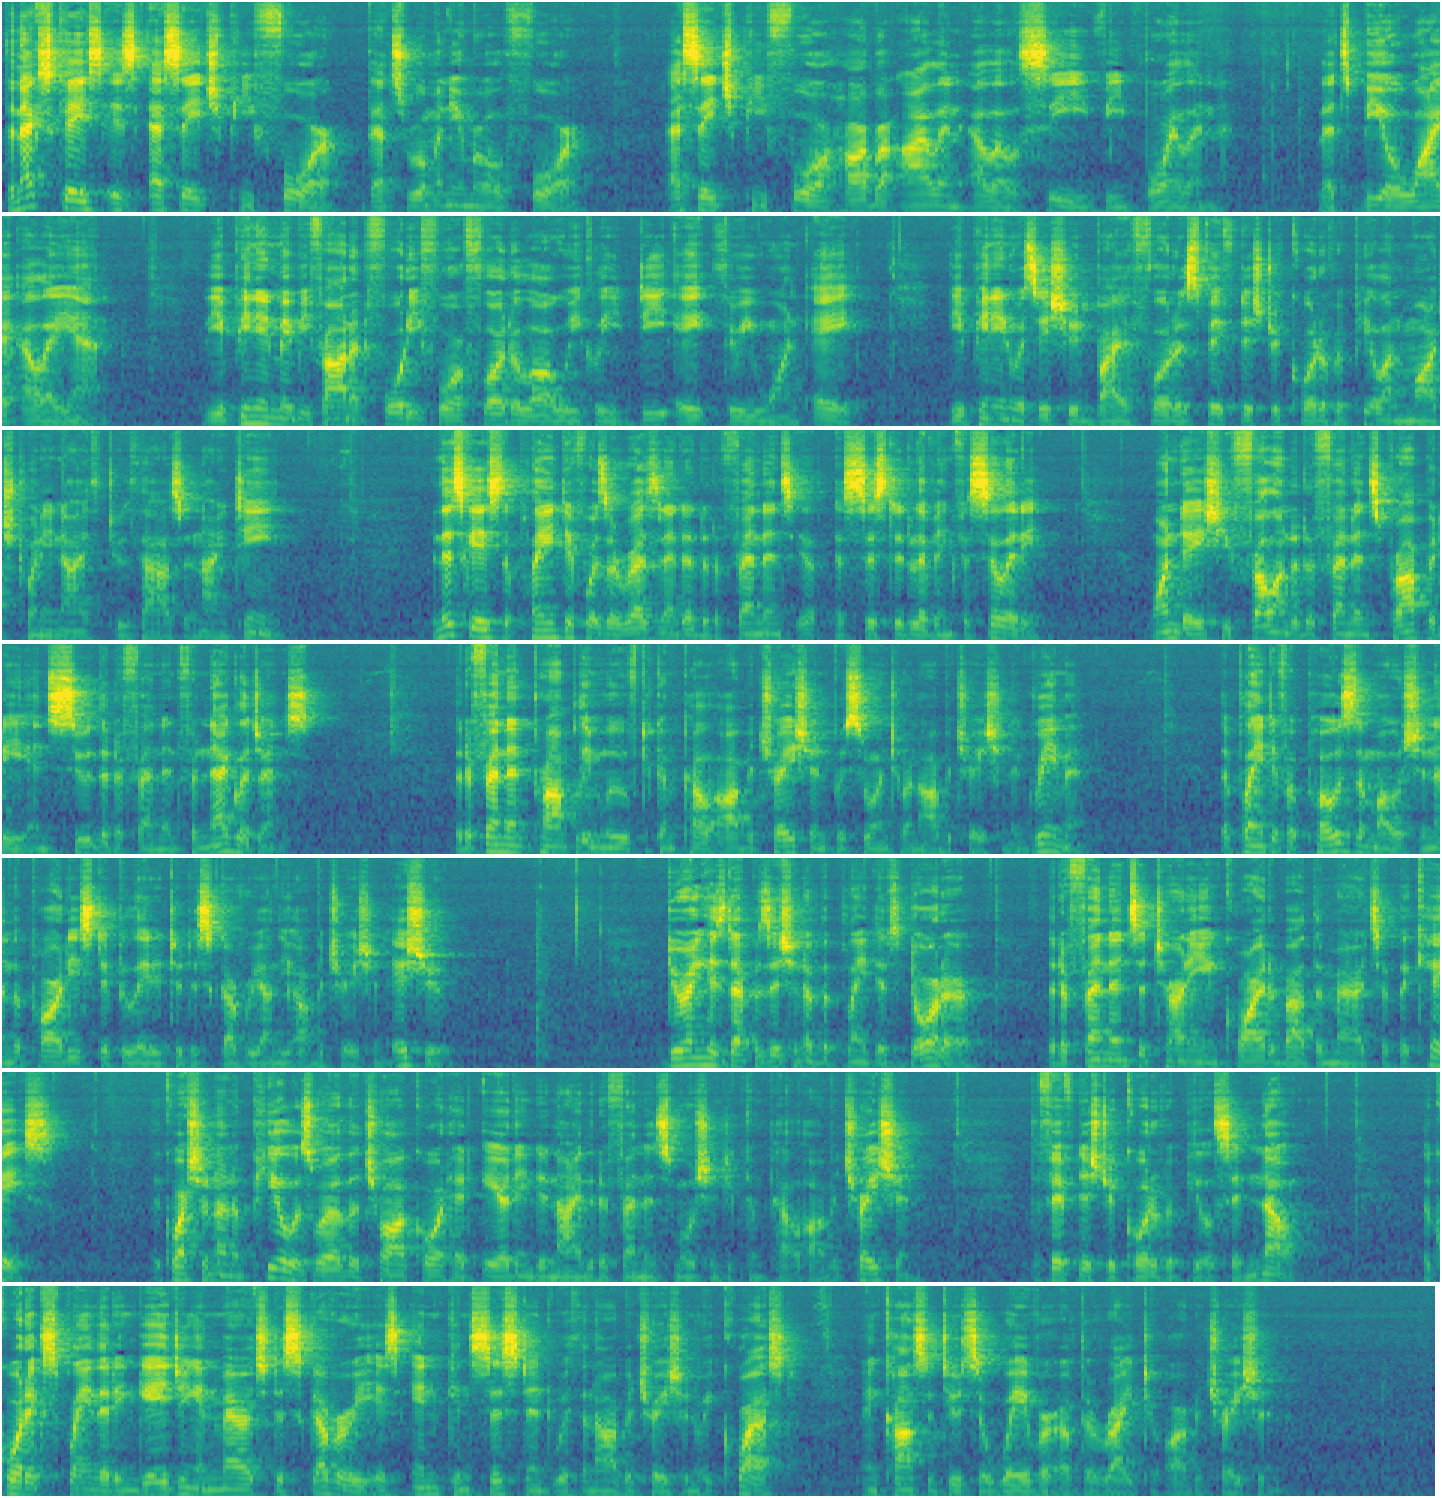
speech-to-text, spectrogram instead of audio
The next case is SHP4, that's Roman numeral 4, SHP4 Harbour Island LLC v. Boylan, that's B O Y L A N. The opinion may be found at 44 Florida Law Weekly D8318. The opinion was issued by Florida's 5th District Court of Appeal on March 29, 2019. In this case, the plaintiff was a resident at the defendant's assisted living facility. One day, she fell on the defendant's property and sued the defendant for negligence. The defendant promptly moved to compel arbitration pursuant to an arbitration agreement. The plaintiff opposed the motion and the parties stipulated to discovery on the arbitration issue. During his deposition of the plaintiff's daughter, the defendant's attorney inquired about the merits of the case. The question on appeal is whether the trial court had erred in denying the defendant's motion to compel arbitration. The Fifth District Court of Appeal said no. The court explained that engaging in merits discovery is inconsistent with an arbitration request and constitutes a waiver of the right to arbitration.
